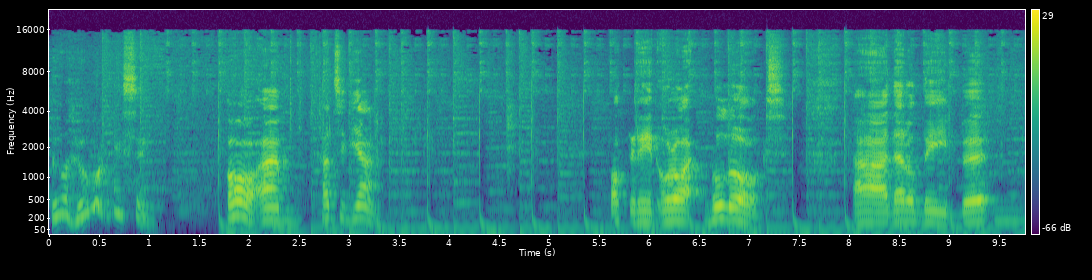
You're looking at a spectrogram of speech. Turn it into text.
Who, who am I missing? Oh, um, Hudson Young. Locked it in. All right, Bulldogs. Uh, that'll be Burton.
